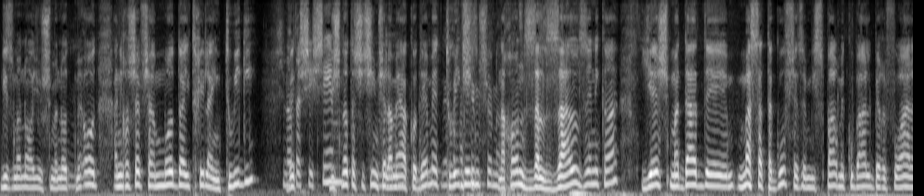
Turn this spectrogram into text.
בזמנו היו שמנות mm-hmm. מאוד. אני חושב שהמודה התחילה עם טוויגי. שנות ה-60. בשנות ה-60 של המאה הקודמת, טוויגי, נכון, זלזל זה נקרא. יש מדד אה, מסת הגוף, שזה מספר מקובל ברפואה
